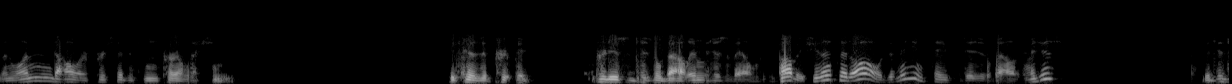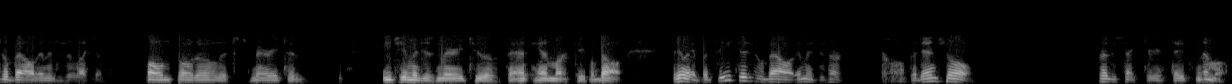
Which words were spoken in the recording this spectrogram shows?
than one dollar per citizen per election because it, it produces digital ballot images available to the public. She then said, "Oh, Dominion saves digital ballot images. The digital ballot images are like a phone photo that's married to each image is married to a hand-marked paper ballot. Anyway, but these digital ballot images are confidential per the Secretary of State's memo.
